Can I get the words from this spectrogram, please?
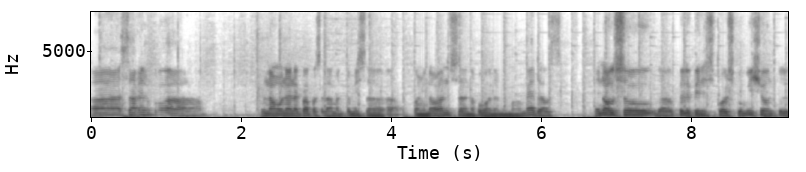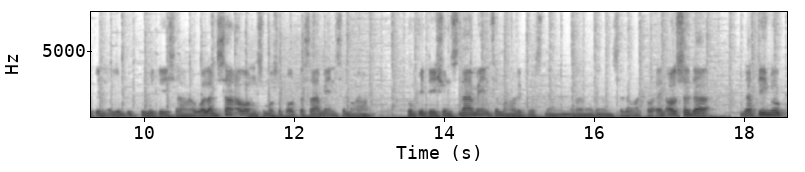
Ah, sa akin po, ah, unang-una nagpapasalamat kami sa Panginoon sa nakuha namin mga medals. And also the Philippine Sports Commission, Philippine Olympic Committee sa walang sawang sumusuporta sa amin sa mga competitions namin, sa mga requests namin. Maraming maraming salamat po. And also the the Tingog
